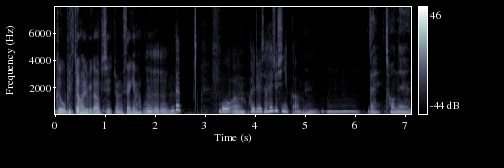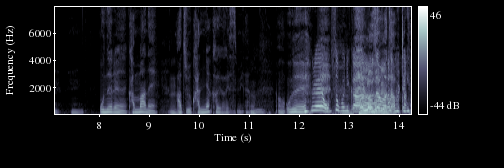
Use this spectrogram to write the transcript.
그 오피스텔 관리비가 역시 좀 세긴 하구나. 응, 응, 응. 근데 뭐 어, 관리를 잘 해주시니까. 네. 음. 음, 네, 저는 음, 오늘은 간만에 음. 아주 간략하게 가겠습니다. 음. 어, 오늘 그래 없어 보니까 걸러버려. 오자마자 홀짝, 기-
